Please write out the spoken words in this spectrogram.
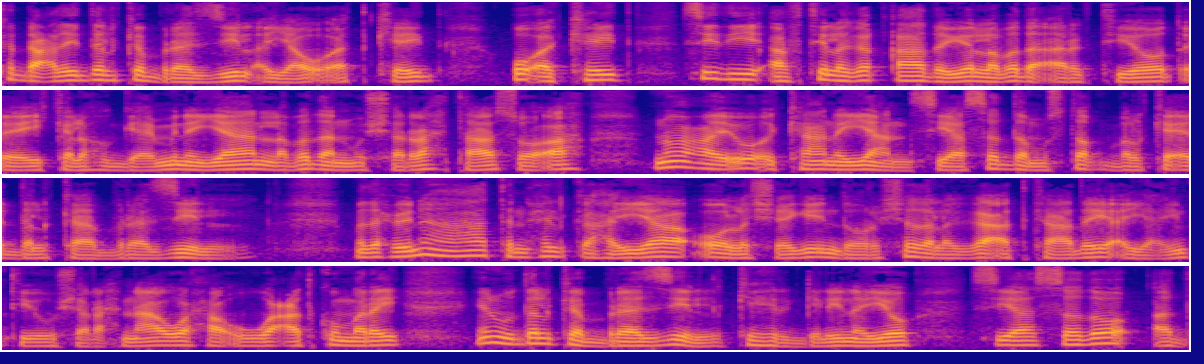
ka dhacday dalka brazil ayaa u adkeyd u ekayd sidii afti laga qaadayo labada aragtiyood ee ay kala hogaaminayaan labadan musharax taas oo ah nooca ay u ekaanayaan siyaasadda mustaqbalka ee dalka brazil. Madaxweynaha haatan xilka haya oo la sheegay in doorashada lagaga adkaaday ayaa intii uu sharaxnaa waxa uu wacad ku maray inuu dalka brazil ka hirgelinayo siyaasado ad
